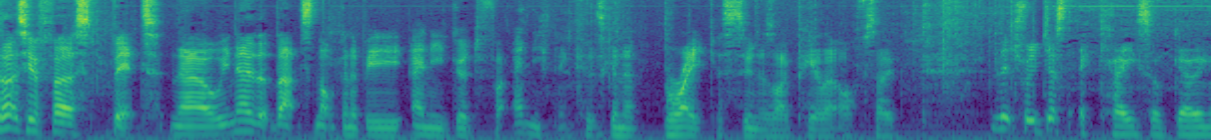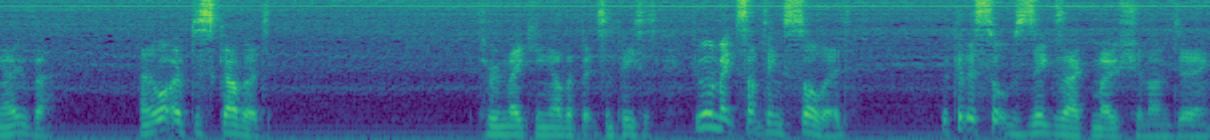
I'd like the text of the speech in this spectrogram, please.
So that's your first bit. Now we know that that's not going to be any good for anything because it's going to break as soon as I peel it off. So literally just a case of going over. And what I've discovered through making other bits and pieces, if you want to make something solid, look at this sort of zigzag motion I'm doing.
